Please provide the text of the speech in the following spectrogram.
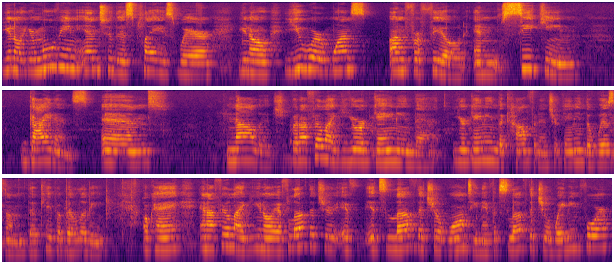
you know, you're moving into this place where, you know, you were once unfulfilled and seeking guidance and knowledge. But I feel like you're gaining that you're gaining the confidence, you're gaining the wisdom, the capability. Okay? And I feel like, you know, if love that you're, if it's love that you're wanting, if it's love that you're waiting for,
